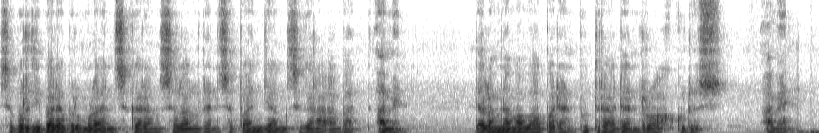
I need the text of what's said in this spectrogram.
seperti pada permulaan, sekarang, selalu, dan sepanjang segala abad. Amin. Dalam nama Bapa dan Putra dan Roh Kudus. Amin.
